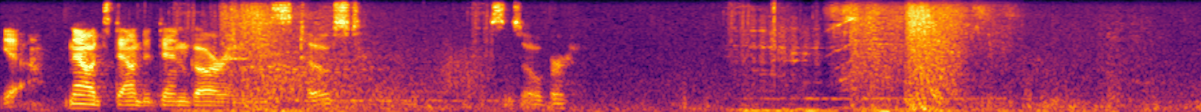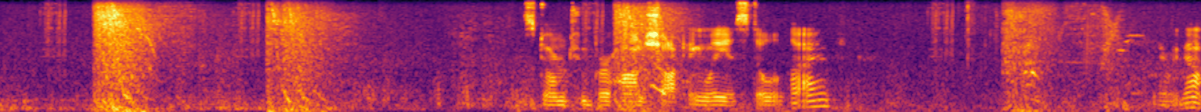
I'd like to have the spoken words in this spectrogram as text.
Yeah, now it's down to Dengar and his toast. This is over. Stormtrooper Han shockingly is still alive. There we go.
